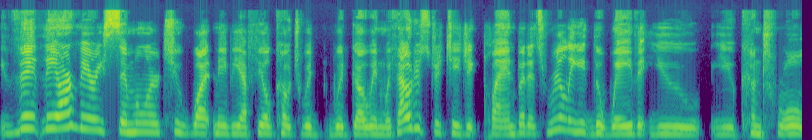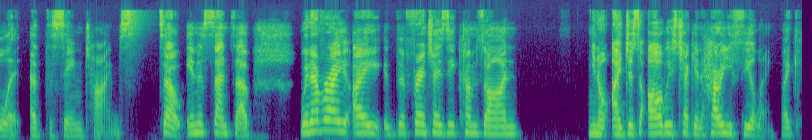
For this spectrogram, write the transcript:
they they are very similar to what maybe a field coach would would go in without a strategic plan but it's really the way that you you control it at the same time so in a sense of whenever i i the franchisee comes on you know i just always check in how are you feeling like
